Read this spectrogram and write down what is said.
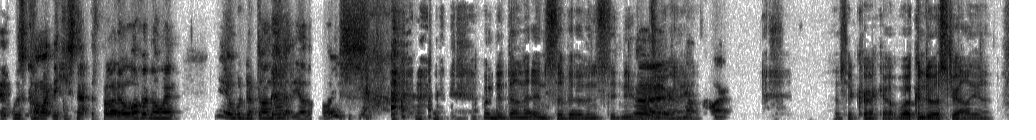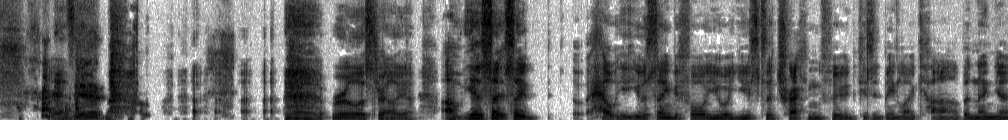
it was kind of like Nicky snapped the photo of it, and I went, "Yeah, I wouldn't have done that at the other place. wouldn't have done that in suburban Sydney. That's no, great. Not quite. That's a crack up. Welcome to Australia. That's it. Rural Australia. Um, yeah. So, so how you, you, were saying before you were used to tracking food because you'd been low carb and then you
